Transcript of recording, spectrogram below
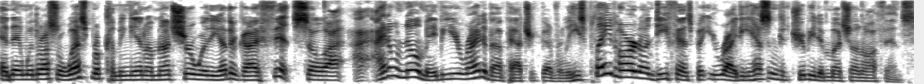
And then with Russell Westbrook coming in, I'm not sure where the other guy fits. So I, I, don't know. Maybe you're right about Patrick Beverley. He's played hard on defense, but you're right. He hasn't contributed much on offense.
